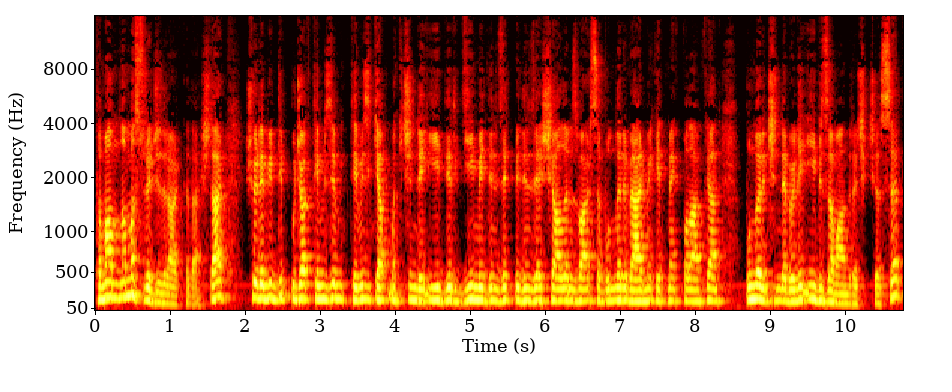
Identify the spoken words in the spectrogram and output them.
tamamlama sürecidir arkadaşlar. Şöyle bir dip bucak temizlik, temizlik yapmak için de iyidir. Giymediğiniz etmediğiniz eşyalarınız varsa bunları vermek etmek falan filan bunlar için de böyle iyi bir zamandır açıkçası.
